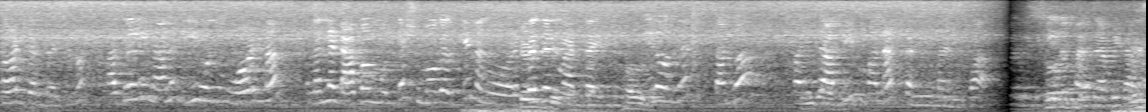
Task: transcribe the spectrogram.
ಥರ್ಡ್ ಜನರೇಷನು ಅದರಲ್ಲಿ ನಾನು ಈ ಒಂದು ವರ್ಡ್ನ ನನ್ನ ಡಾಬಾ ಮೂಲಕ ಶಿವಮೊಗ್ಗಕ್ಕೆ ನಾನು ರೆಪ್ರೆಸೆಂಟ್ ಮಾಡ್ತಾ ಇದ್ದೀನಿ. ಇಲ್ಲ ಏನು ಅಂದರೆ ತನ್ನ ಪಂಜಾಬಿ ಮನ ಇದು ಪಂಜಾಬಿ ಡಾಬಾ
